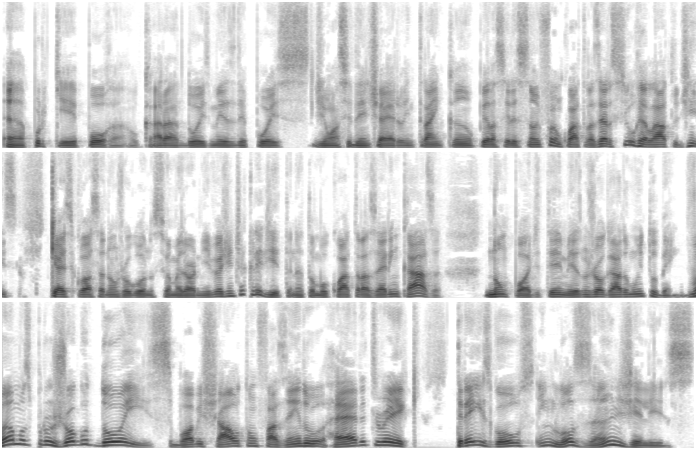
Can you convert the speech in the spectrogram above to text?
é, porque, porra, o cara, dois meses depois de um acidente aéreo, entrar em campo pela seleção e foi um 4 a 0 Se o relato diz que a Escócia não jogou no seu melhor nível, a gente acredita, né? Tomou 4 a 0 em casa, não pode ter mesmo jogado muito bem. Vamos para o jogo 2. Bob Charlton fazendo hat-trick. Três gols em Los Angeles.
